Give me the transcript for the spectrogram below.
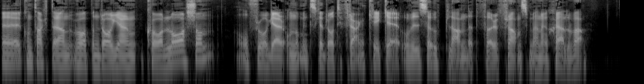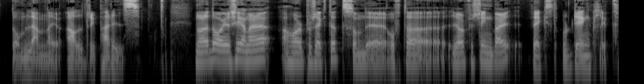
eh, kontaktar han vapendragaren Carl Larsson och frågar om de inte ska dra till Frankrike och visa upp landet för fransmännen själva. De lämnar ju aldrig Paris. Några dagar senare har projektet, som det ofta gör för Strindberg, växt ordentligt.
